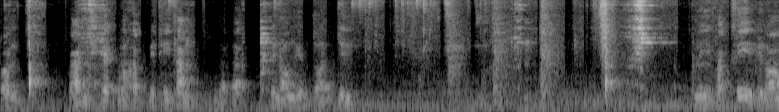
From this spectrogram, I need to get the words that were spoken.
ตอนการเฮ็ดนะครับวิธีทำแล้วก็พี่น้องเห็นตอนกินนะครับนี่ผักซี่พี่น้อง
